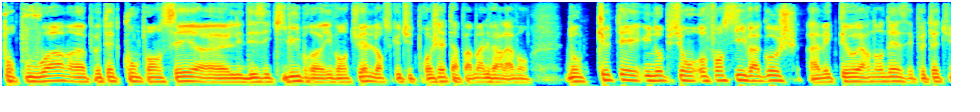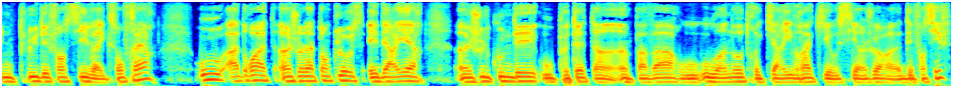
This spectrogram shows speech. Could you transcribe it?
pour pouvoir euh, peut-être compenser euh, les déséquilibres éventuels lorsque tu te projettes à pas mal vers l'avant. Donc que tu aies une option offensive à gauche avec Théo Hernandez et peut-être une plus défensive avec son frère, ou à droite un Jonathan Klaus et derrière un Jules Koundé ou peut-être un, un Pavard ou, ou un autre qui arrivera qui est aussi un joueur euh, défensif.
